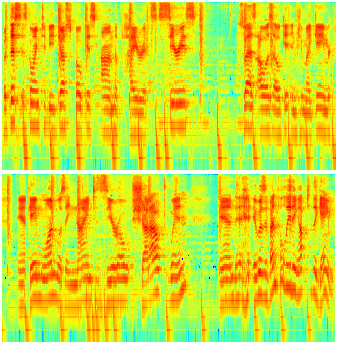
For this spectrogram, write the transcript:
But this is going to be just focused on the Pirates series. So as always, I'll get into my game. And game one was a 9 to 0 shutout win. And it was eventful leading up to the game.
